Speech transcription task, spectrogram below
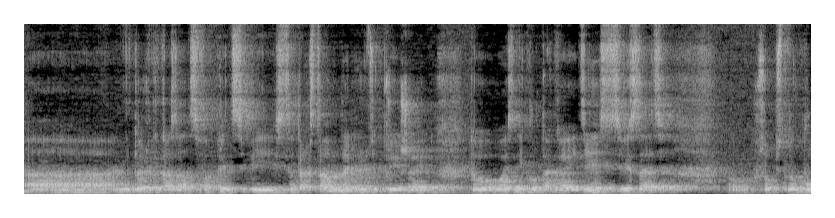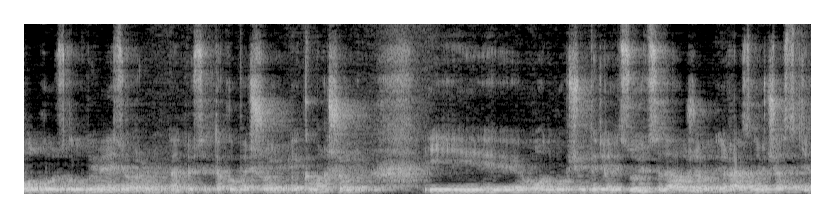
а, не только казанцев, а в принципе из Татарстана да, люди приезжают, то возникла такая идея связать собственно, Волгу с Голубыми озерами. Да? То есть это такой большой экомаршрут, и он, в общем-то, реализуется, да, уже разные участки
